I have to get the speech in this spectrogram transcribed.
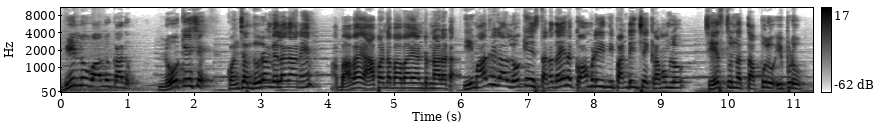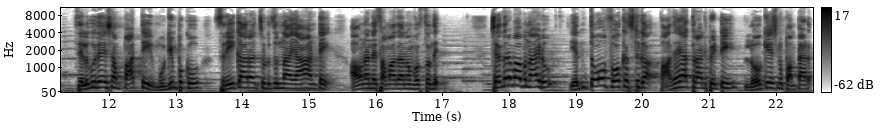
వీళ్ళు వాళ్ళు కాదు లోకేషే. కొంచెం దూరం వెళ్ళగానే బాబాయ్ ఆపండ బాబాయ్ అంటున్నాడట. ఈ మాదిరిగా లోకేష్ తనదైన కామెడీని పండించే క్రమంలో చేస్తున్న తప్పులు ఇప్పుడు తెలుగుదేశం పార్టీ ముగింపుకు శ్రీకారం చుడుతున్నాయా అంటే అవుననే సమాధానం వస్తుంది. చంద్రబాబు నాయుడు ఎంతో ఫోకస్డ్గా పాదయాత్ర అని పెట్టి లోకేష్ను పంపాడు.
